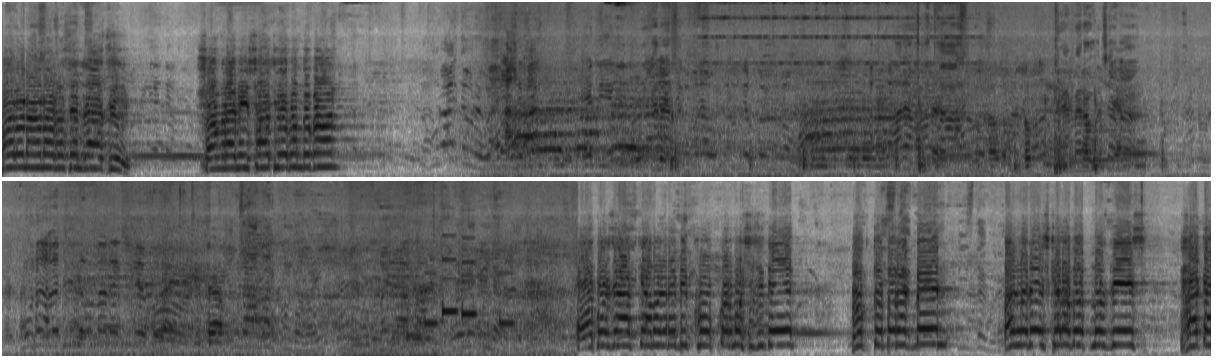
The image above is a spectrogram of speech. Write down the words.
মাওলানা আনোয়ার হোসেন রাজি। সংগ্রামী সাথী বন্ধুগণ ক্যামেরা আজকে আমাদের বিক্ষোভ কর্মসূচিতে বক্তব্য রাখবেন বাংলাদেশ খেলাফত মজলিস, ঢাকা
